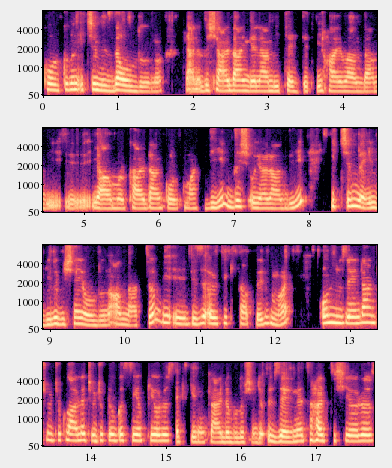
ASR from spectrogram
korkunun içimizde olduğunu, yani dışarıdan gelen bir tehdit, bir hayvandan, bir e, yağmur, kardan korkmak değil, dış uyaran değil, içimle ilgili bir şey olduğunu anlattığım bir e, dizi öykü kitaplarım var. Onun üzerinden çocuklarla çocuk yogası yapıyoruz, etkinliklerde buluşunca üzerine tartışıyoruz.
